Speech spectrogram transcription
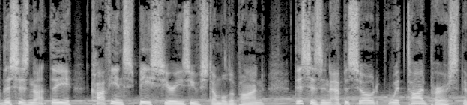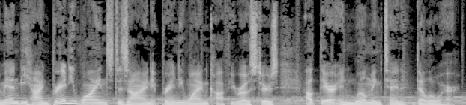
this is not the Coffee and Space series you've stumbled upon. This is an episode with Todd Purse, the man behind Brandywine's design at Brandywine Coffee Roasters out there in Wilmington, Delaware.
